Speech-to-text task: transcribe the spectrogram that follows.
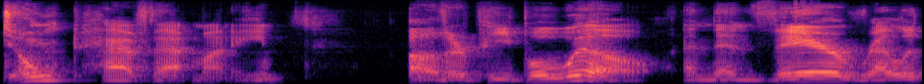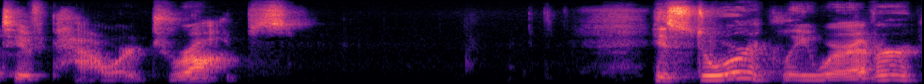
don't have that money, other people will, and then their relative power drops. Historically, wherever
